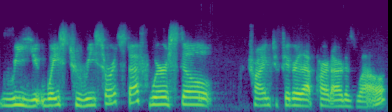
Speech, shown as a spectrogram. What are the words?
re- waste to resource stuff. We're still trying to figure that part out as well.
